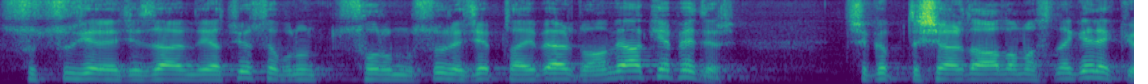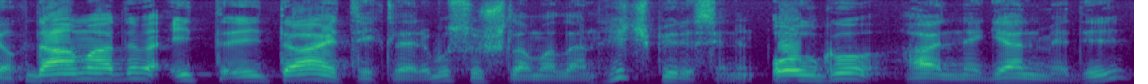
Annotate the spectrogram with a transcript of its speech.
suçsuz yere cezaevinde yatıyorsa bunun sorumlusu Recep Tayyip Erdoğan ve AKP'dir. Çıkıp dışarıda ağlamasına gerek yok. Damadı iddia ettikleri bu suçlamaların hiçbirisinin olgu haline gelmediği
